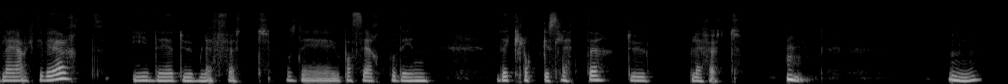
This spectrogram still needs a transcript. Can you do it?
ble aktivert i det du ble født. Altså det er jo basert på, din, på det klokkeslettet du ble født. Mm. Mm.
